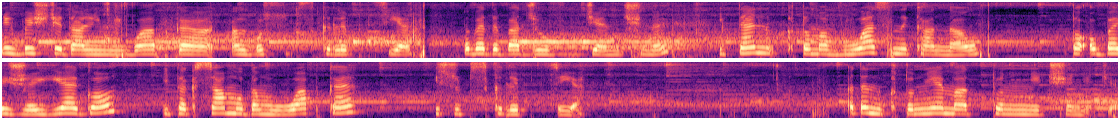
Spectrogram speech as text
Jakbyście dali mi łapkę albo subskrypcję, to będę bardzo wdzięczny. I ten, kto ma własny kanał, to obejrzę jego i tak samo dam łapkę i subskrypcję. A ten, kto nie ma, to nic się nie dzieje.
